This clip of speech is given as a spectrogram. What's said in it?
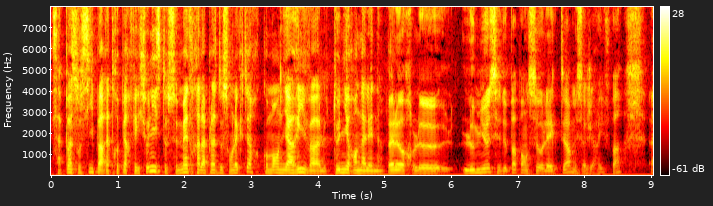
Ça passe aussi par être perfectionniste, se mettre à la place de son lecteur. Comment on y arrive à le tenir en haleine? Alors, le, mieux, c'est de ne pas penser au lecteur, mais ça, j'y arrive pas.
